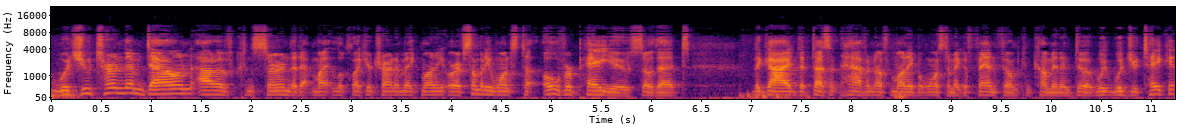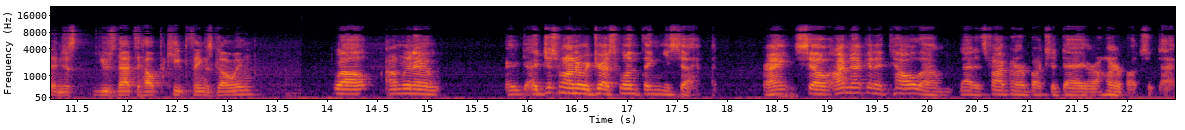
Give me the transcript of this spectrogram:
Would you turn them down out of concern that it might look like you're trying to make money or if somebody wants to overpay you so that the guy that doesn't have enough money but wants to make a fan film can come in and do it. Would, would you take it and just use that to help keep things going? Well, I'm going to, I just want to address one thing you said, right? So I'm not going to tell them that it's 500 bucks a day or 100 bucks a day,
